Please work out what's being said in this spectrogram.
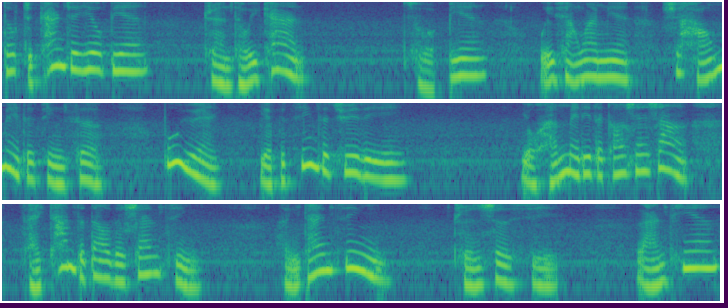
都只看着右边，转头一看，左边围墙外面是好美的景色，不远也不近的距离。有很美丽的高山上才看得到的山景，很干净，纯色系，蓝天、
